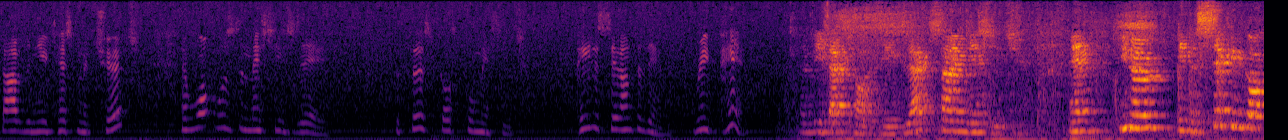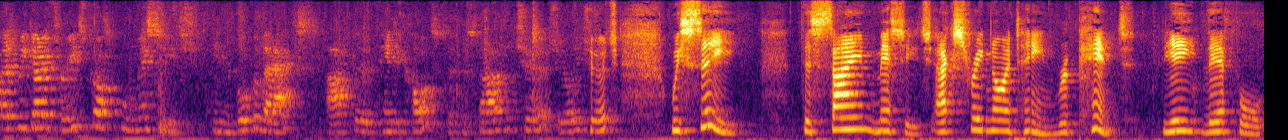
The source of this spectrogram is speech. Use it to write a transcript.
start of the New Testament church. And what was the message there? The first gospel message. Peter said unto them, Repent and be baptized. The exact same message. And you know, in the second gospel, as we go through each gospel message in the book of Acts after Pentecost, at the start of the church, early church, we see the same message. Acts three nineteen. Repent ye therefore.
